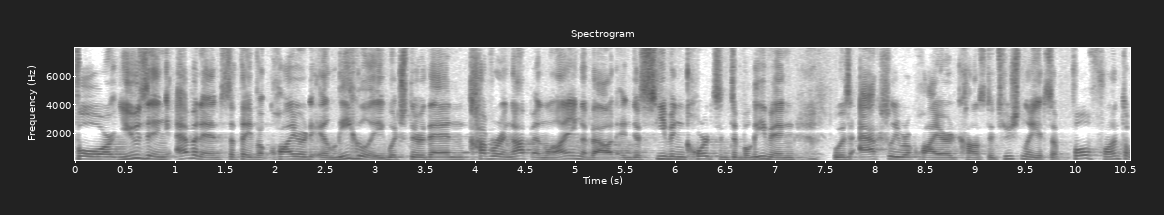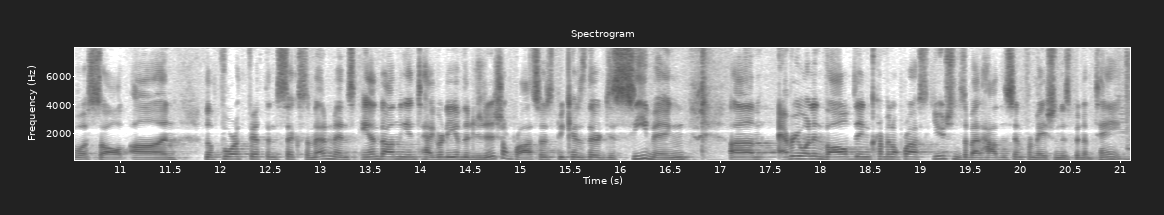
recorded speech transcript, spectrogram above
for using evidence that they've acquired illegally, which they're then covering up and lying about and deceiving courts into believing was actually required constitutionally. It's a full frontal assault on the Fourth, Fifth, and Sixth Amendments and on the integrity of the judicial process because they're deceiving um, everyone involved in criminal prosecutions about how this information has been obtained.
